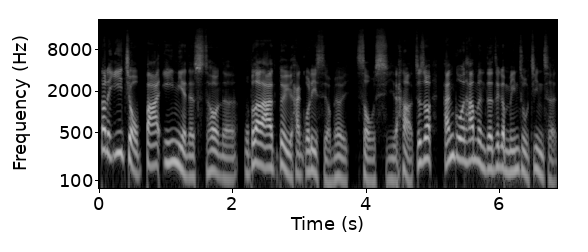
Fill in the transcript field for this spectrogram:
到了一九八一年的时候呢，我不知道大家对于韩国历史有没有熟悉哈，就是说韩国他们的这个民主进程。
